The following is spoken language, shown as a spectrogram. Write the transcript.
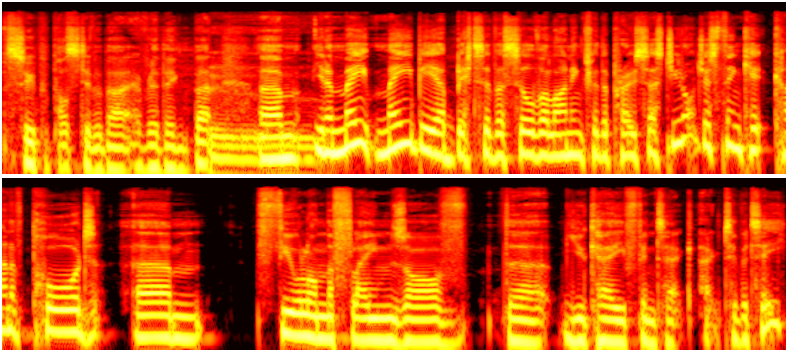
super positive about everything, but um, you know, may, maybe a bit of a silver lining through the process. Do you not just think it kind of poured um, fuel on the flames of the UK fintech activity.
